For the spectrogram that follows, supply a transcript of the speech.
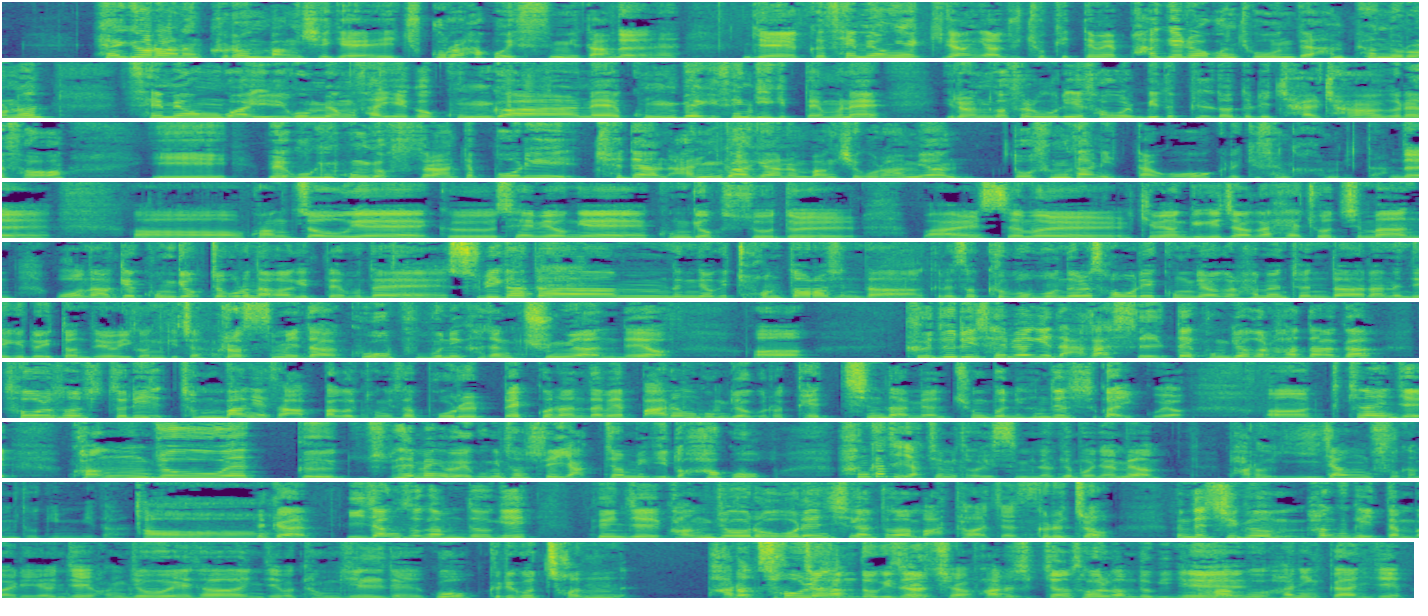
해결하는 그런 방식의 축구를 하고 있습니다. 네. 네. 이제 그세 명의 기량이 아주 좋기 때문에 파괴력은 좋은데 한편으로는 세 명과 일곱 명 사이에 그 공간에 공백이 생기기 때문에 이런 것을 우리 서울 미드필더들이 잘 장악을 해서 이 외국인 공격수들한테 볼이 최대한 안 가게 하는 방식으로 하면 또 승산이 있다고 그렇게 생각합니다. 네. 어, 광저우의 그 세 명의 공격수들 말씀을 김현기 기자가 해 줬지만 워낙에 공격적으로 나가기 때문에 수비 가담 능력이 조금 떨어진다. 그래서 그 부분을 서울이 공략을 하면 된다라는 얘기도 있던데요, 이건 기자. 그렇습니다. 그 부분이 가장 중요한데요. 어, 그들이 세 명이 나갔을 때 공격을 하다가 서울 선수들이 전방에서 압박을 통해서 볼을 뺏고 난 다음에 빠른 공격으로 대친다면 충분히 흔들 수가 있고요. 어, 특히나 이제 광저우의 그 세 명의 외국인 선수의 약점이기도 하고 한 가지 약점이 더 있습니다. 그게 뭐냐면 바로 이장수 감독입니다. 어. 그러니까 이장수 감독이 그 이제 광저우를 오랜 시간 동안 맡아왔지 않습니까? 그렇죠. 근데 지금 한국에 있단 말이에요. 이제 광저우에서 이제 뭐 경질되고 그리고 전 바로 서울 직전- 감독이자. 그렇죠. 바로 직전 서울 감독이기도 예. 하고 하니까 이제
